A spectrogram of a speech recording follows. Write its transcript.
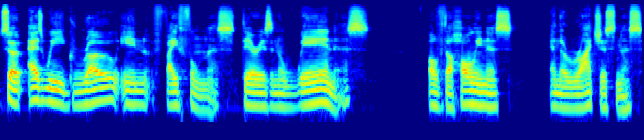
So, as we grow in faithfulness, there is an awareness of the holiness and the righteousness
